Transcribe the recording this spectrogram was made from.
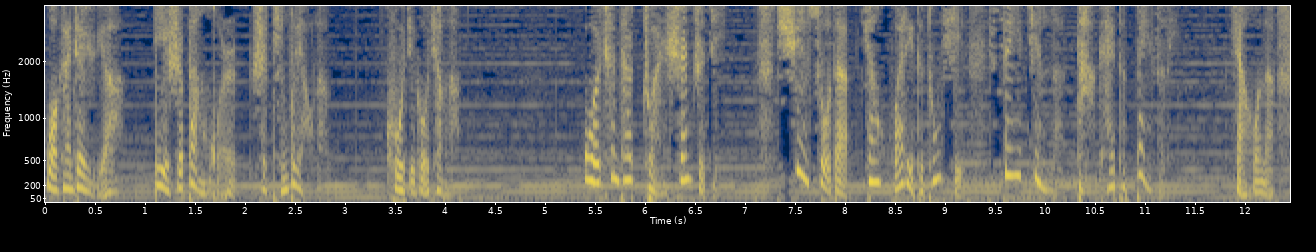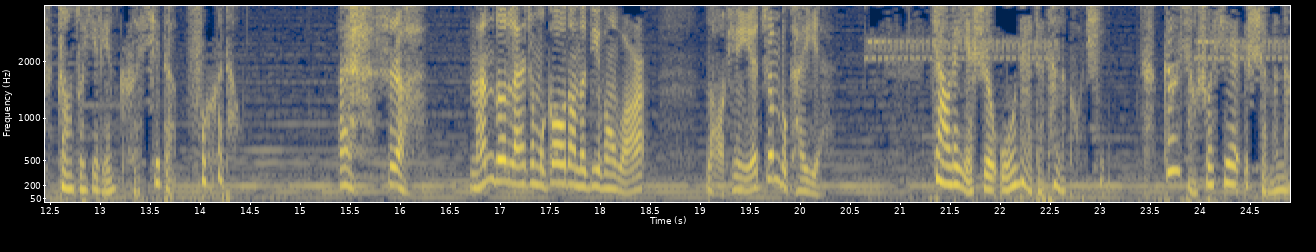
我看这雨啊，一时半会儿是停不了了，估计够呛了。”我趁他转身之际，迅速的将怀里的东西塞进了打开的被子里，然后呢，装作一脸可惜的附和道：“哎呀，是啊，难得来这么高档的地方玩，老天爷真不开眼。”赵磊也是无奈的叹了口气，刚想说些什么呢，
